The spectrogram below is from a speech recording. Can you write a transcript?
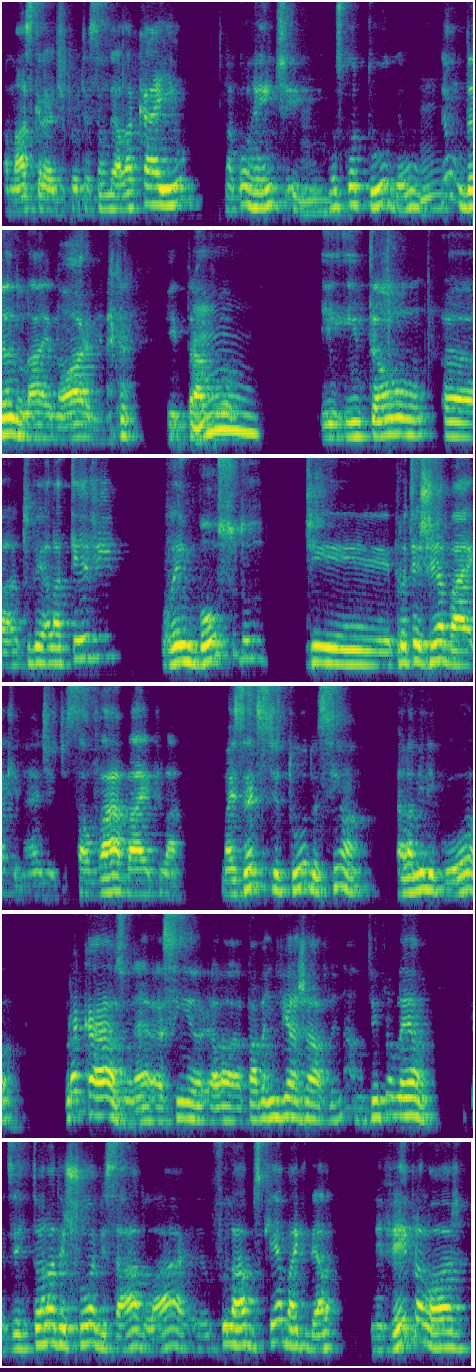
a máscara de proteção dela caiu na corrente e hum. enroscou tudo, deu um, hum. deu um dano lá enorme, né? Que travou. Hum. E, então, uh, tu vê, ela teve o reembolso do, de proteger a bike, né? De, de salvar a bike lá. Mas antes de tudo, assim, ó, ela me ligou por acaso, né? Assim, ela estava indo viajar. Eu falei, não, não tem problema. Quer dizer, então ela deixou avisado lá. Eu fui lá, busquei a bike dela, levei para a loja,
